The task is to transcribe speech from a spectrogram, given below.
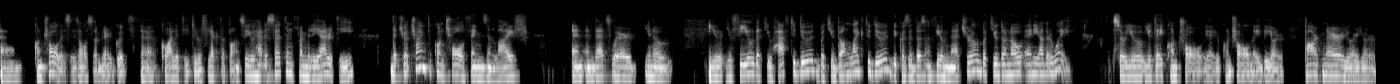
Um, control is, is also a very good uh, quality to reflect upon. So you have a certain familiarity that you're trying to control things in life. And and that's where you know you you feel that you have to do it but you don't like to do it because it doesn't feel natural but you don't know any other way. So you you take control. Yeah you control maybe your partner your your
